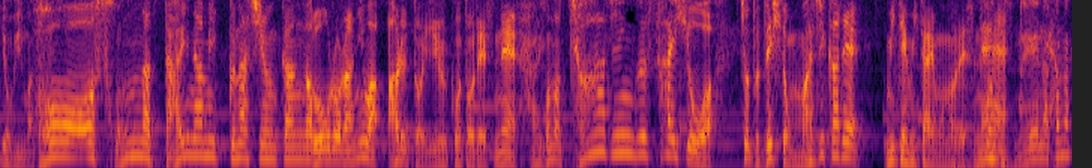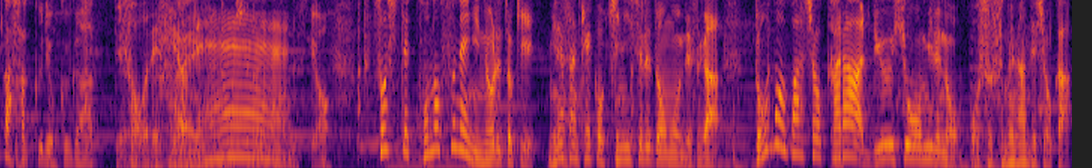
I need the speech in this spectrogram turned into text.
呼びます。そんなダイナミックな瞬間がオーロラにはあるということですね、はい、このチャージング砕氷はちょっとぜひとも間近で見てみたいものですね。そうですね。なかなか迫力があって。そうですよね、はい、面白いものですよ。そしてこの船に乗るとき皆さん結構気にすると思うんですがどの場所から流氷を見るのおすすめなんでしょうか？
